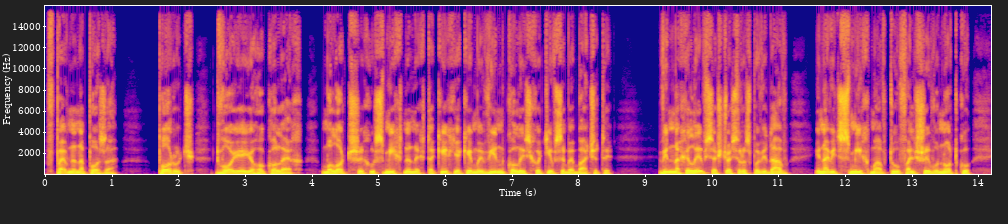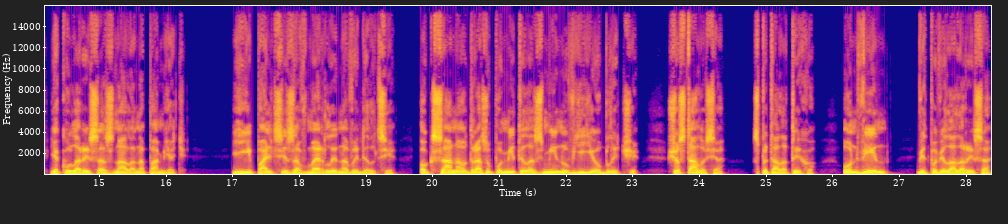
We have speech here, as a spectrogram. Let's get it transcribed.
впевнена поза. Поруч двоє його колег, молодших, усміхнених, таких, якими він колись хотів себе бачити. Він нахилився, щось розповідав, і навіть сміх мав ту фальшиву нотку, яку Лариса знала на пам'ять. Її пальці завмерли на виделці. Оксана одразу помітила зміну в її обличчі. Що сталося? Спитала тихо. Он він, відповіла Лариса,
